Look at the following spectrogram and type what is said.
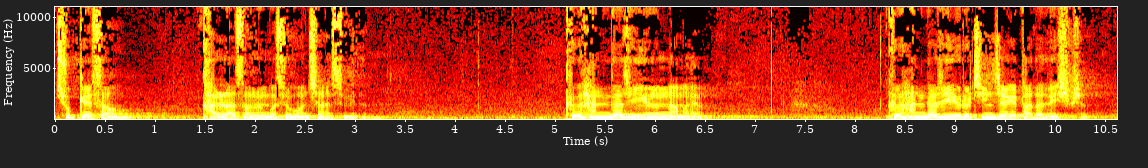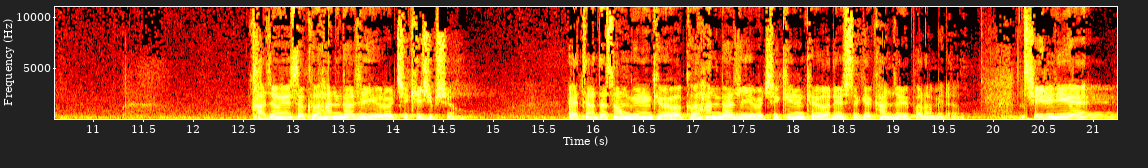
주께서 갈라서는 것을 원치 않습니다. 그 한 가지 이유는 남아요. 그 한 가지 이유를 진지하게 받아들이십시오. 가정에서 그 한 가지 이유를 지키십시오. 애타한테 섬기는 교회가 그 한 가지 이유를 지키는 교회가 될 수 있게 간절히 바랍니다. 진리의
